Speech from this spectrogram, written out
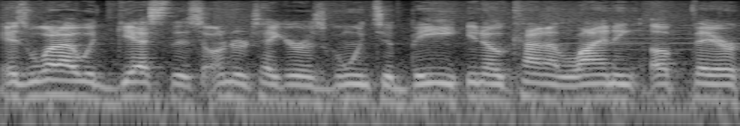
is what I would guess this Undertaker is going to be, you know, kind of lining up there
